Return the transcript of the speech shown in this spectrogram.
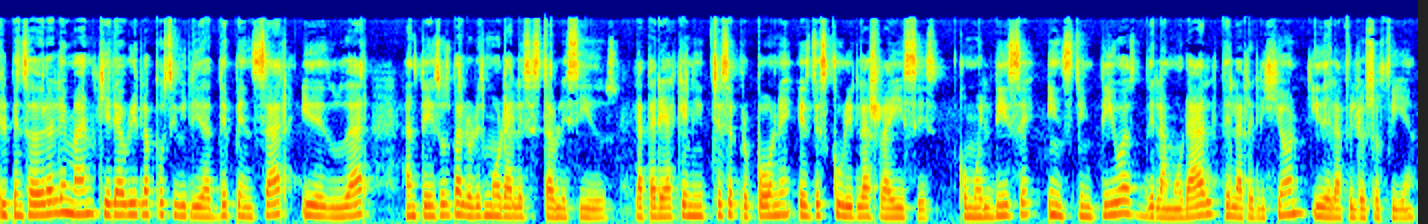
El pensador alemán quiere abrir la posibilidad de pensar y de dudar ante esos valores morales establecidos. La tarea que Nietzsche se propone es descubrir las raíces, como él dice, instintivas de la moral, de la religión y de la filosofía.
